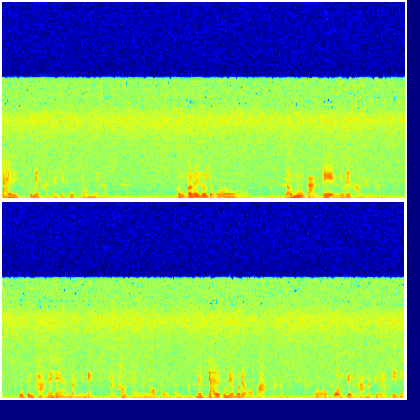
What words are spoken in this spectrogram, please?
ใจคุณนี่ขับอย่างที่ถูกต้องเลยครับ ผมก็เลยรู้จะโอ้ เรานุ่งกางเกงอยู่ได้ข่าวนั้นครับ กูเป็นพระได้แล้วบัดนี้เนี่ย มันเข้าใจมันว่าไปกันครับ ในใจคุณนี่บ่ได้ออกปากมาครับโอ้ความเป็นพระมันเป็นอย่างนี้ได้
